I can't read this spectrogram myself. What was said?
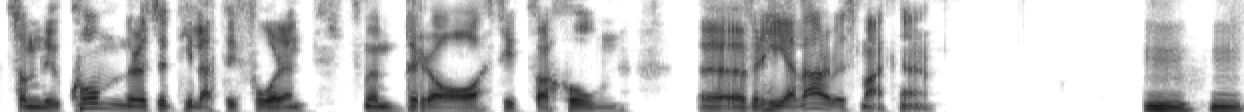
som nu kommer och se till att vi får en, som en bra situation eh, över hela arbetsmarknaden. Mm, mm.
